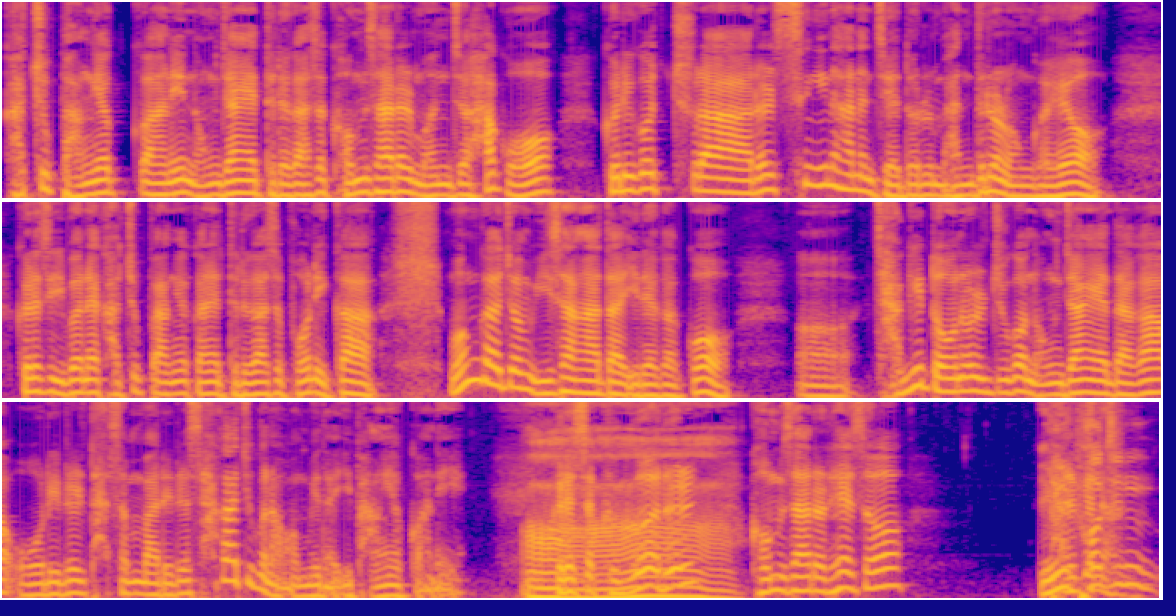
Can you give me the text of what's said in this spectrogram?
가축 방역관이 농장에 들어가서 검사를 먼저 하고 그리고 출하를 승인하는 제도를 만들어 놓은 거예요. 그래서 이번에 가축 방역관에 들어가서 보니까 뭔가 좀 이상하다 이래 갖고 어 자기 돈을 주고 농장에다가 오리를 다섯 마리를 사 가지고 나옵니다. 이 방역관이. 그래서 아. 그거를 검사를 해서 이미 퍼진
